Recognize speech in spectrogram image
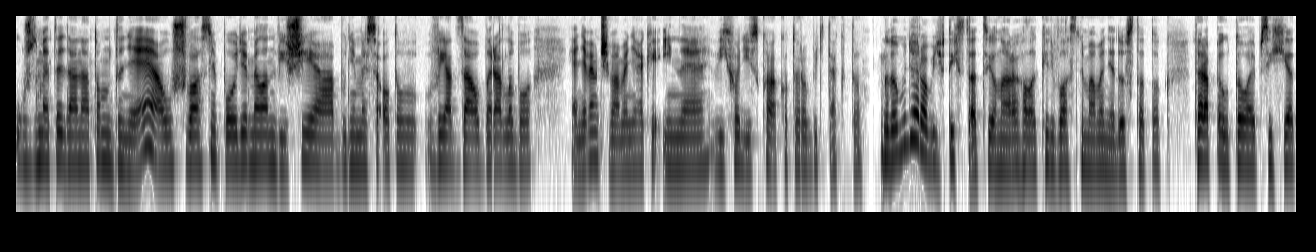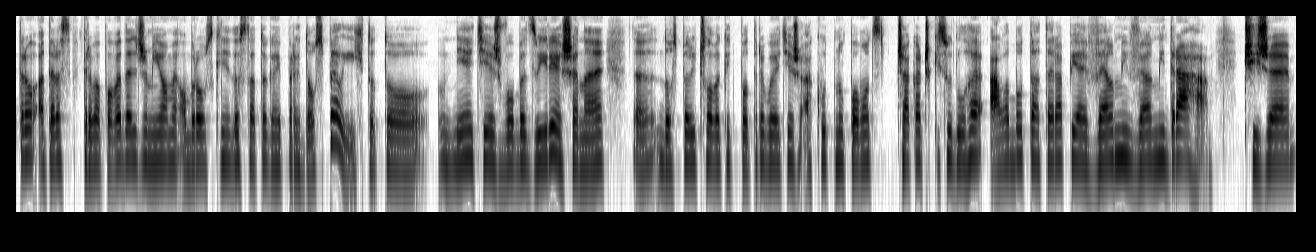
už sme teda na tom dne a už vlastne pôjdeme len vyššie a budeme sa o to viac zaoberať, lebo ja neviem, či máme nejaké iné východisko, ako to robiť takto. Kto bude robiť v tých stacionárach, ale keď vlastne máme nedostatok terapeutov aj psychiatrov a teraz treba povedať, že my máme obrovský nedostatok aj pre dospelých. Toto nie je tiež vôbec vyriešené. E, dospelý človek, keď potrebuje tiež akutnú pomoc, čakačky sú dlhé, alebo tá terapia je veľmi, veľmi drahá. Čiže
